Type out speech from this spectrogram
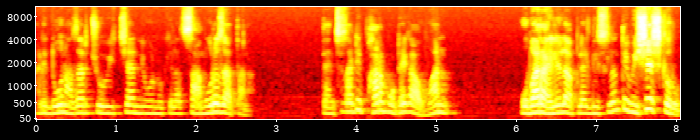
आणि दोन हजार चोवीसच्या निवडणुकीला सामोरं जाताना त्यांच्यासाठी फार मोठं एक आव्हान उभा राहिलेलं आपल्याला दिसलं आणि ते विशेष करून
